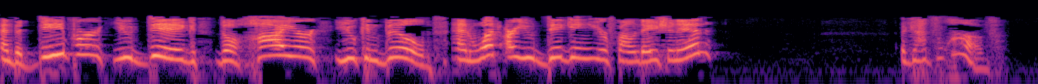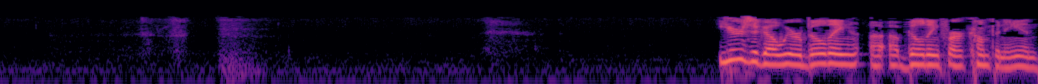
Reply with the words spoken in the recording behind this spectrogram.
And the deeper you dig, the higher you can build. And what are you digging your foundation in? God's love. years ago, we were building a, a building for our company, and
